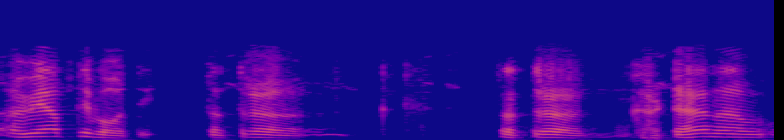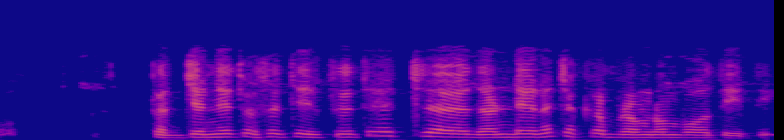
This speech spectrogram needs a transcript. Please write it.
अव्याप्तिः भवति। तत्र तत्र घटः न तज्जन्यत्वे सति इत्युक्ते दण्डेन चक्रभ्रमणं भवति इति।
